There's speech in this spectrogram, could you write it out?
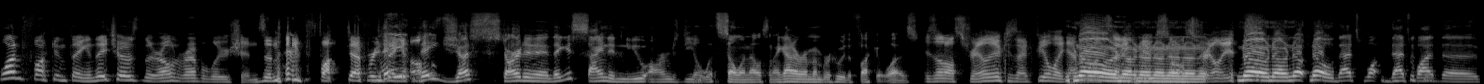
One fucking thing, and they chose their own revolutions and then fucked everything They, else. they just started it. They just signed a new arms deal with someone else, and I gotta remember who the fuck it was. Is it Australia? Because I feel like No, no, no, no, no, no, no. No, no, no, no. That's what. That's why the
